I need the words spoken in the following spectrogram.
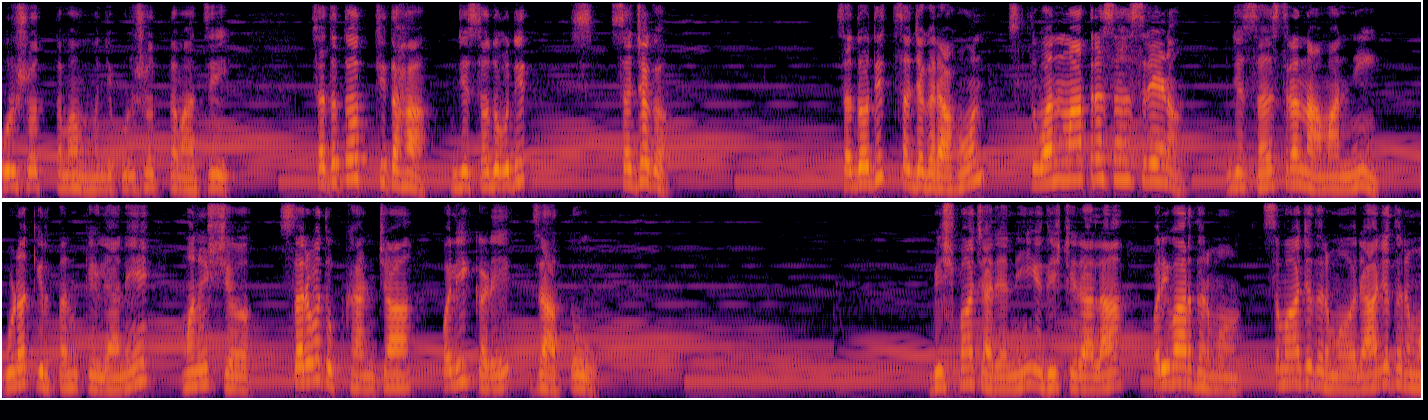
पुरुषोत्तमम म्हणजे पुरुषोत्तमाचे सततोत्थित म्हणजे सदोदित स- सजग सदोदित सजग राहून स्तवन मात्र सहस्रेण म्हणजे सहस्र नामांनी गुणकीर्तन केल्याने मनुष्य सर्व दुःखांच्या पलीकडे जातो. भीष्माचार्यांनी युधिष्ठिराला परिवार धर्म समाज धर्म राजधर्म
